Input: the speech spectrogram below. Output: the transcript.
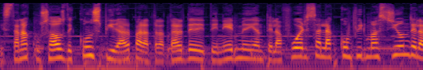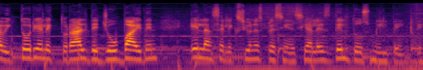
Están acusados de conspirar para tratar de detener mediante la fuerza la confirmación de la victoria electoral de Joe Biden en las elecciones presidenciales del 2020.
